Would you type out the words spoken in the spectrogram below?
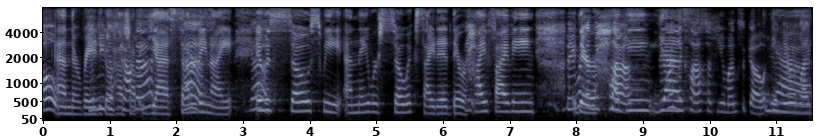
Oh, and they're ready to go house shopping. that? Yes, Saturday Yes. night. yes. It was so sweet. And they were so excited. They were high fiving. they were They're in the class. hugging. They were in the class a few months ago, and they were like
